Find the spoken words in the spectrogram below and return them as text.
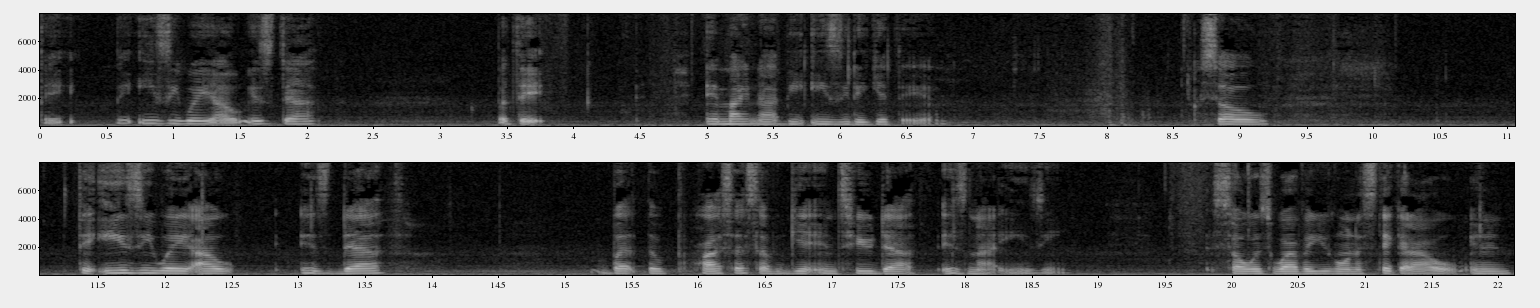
The the easy way out is death. But the it might not be easy to get there. So the easy way out is death, but the process of getting to death is not easy. So it's whether you're going to stick it out and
